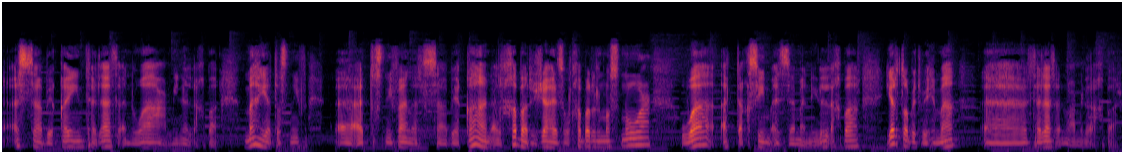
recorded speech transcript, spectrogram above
السابقين ثلاث أنواع من الأخبار. ما هي تصنيف؟ آه، التصنيفان السابقان الخبر الجاهز والخبر المصنوع والتقسيم الزمني للأخبار. يرتبط بهما ثلاث أنواع من الأخبار.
